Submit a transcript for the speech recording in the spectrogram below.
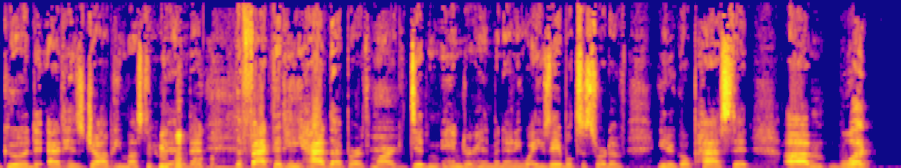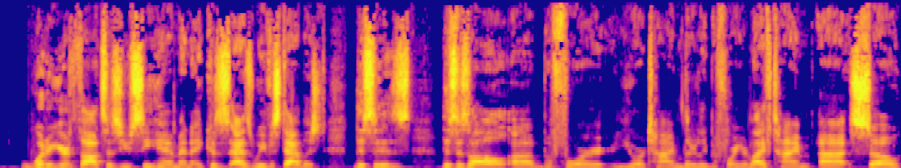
good at his job he must have been. that the fact that he had that birthmark didn't hinder him in any way. He was able to sort of you know go past it. Um, what what are your thoughts as you see him and because as we've established this is this is all uh, before your time literally before your lifetime uh, so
